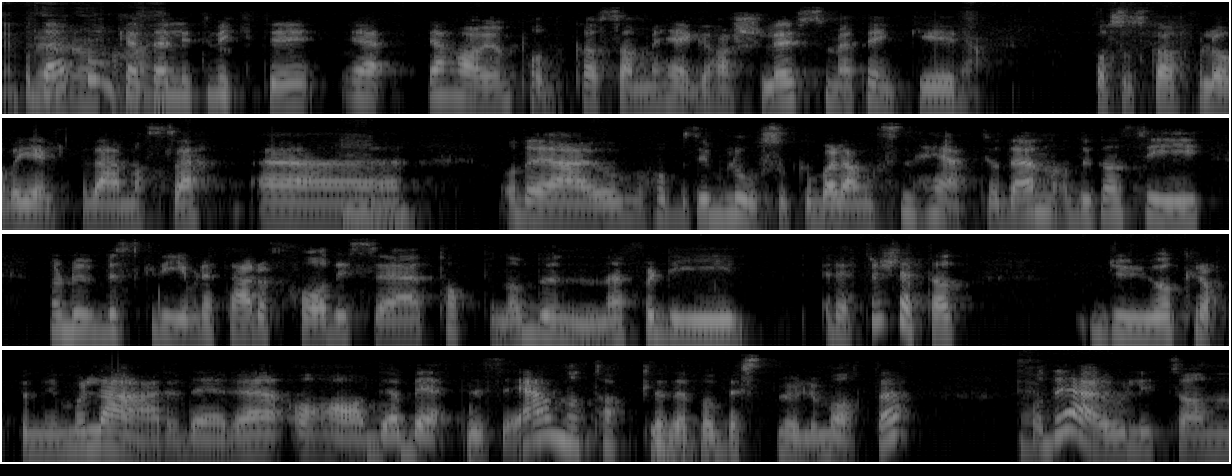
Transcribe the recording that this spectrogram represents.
jeg prøver å ha Og der tenker jeg det er litt viktig Jeg, jeg har jo en podkast sammen med Hege Hasler som jeg tenker ja. også skal få lov å hjelpe deg masse. Uh, mm. Og det er jo håper jeg, Blodsukkerbalansen heter jo den. Og du kan si, når du beskriver dette her, å få disse toppene og bunnene fordi rett og slett at du og kroppen din må lære dere å ha diabetes 1 og takle det på best mulig måte. Og det er jo litt sånn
